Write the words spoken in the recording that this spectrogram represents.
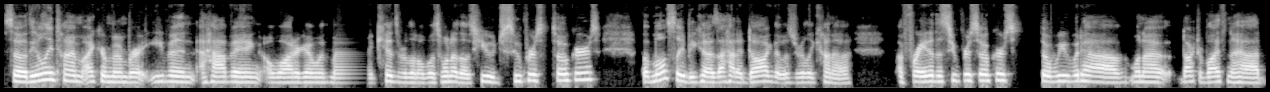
So the only time I can remember even having a water gun with my, kids were little was one of those huge super soakers, but mostly because I had a dog that was really kind of afraid of the super soakers. So we would have when I Dr. Blythe and I had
